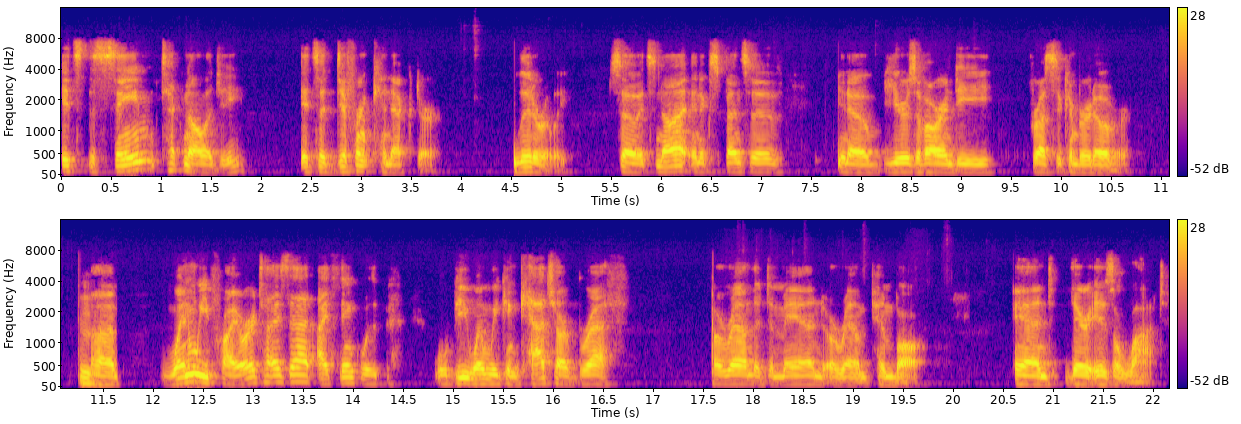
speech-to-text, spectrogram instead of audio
it's the same technology, it's a different connector, literally. So it's not an expensive, you know, years of R and D for us to convert over. Mm. Um, when we prioritize that, I think will will be when we can catch our breath around the demand around pinball, and there is a lot,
